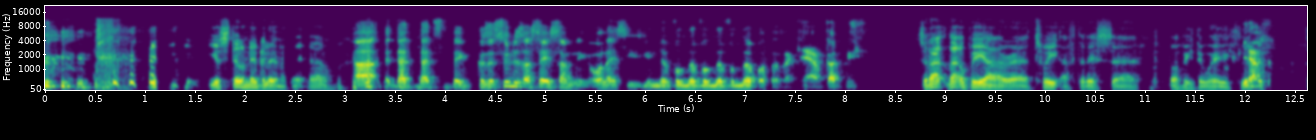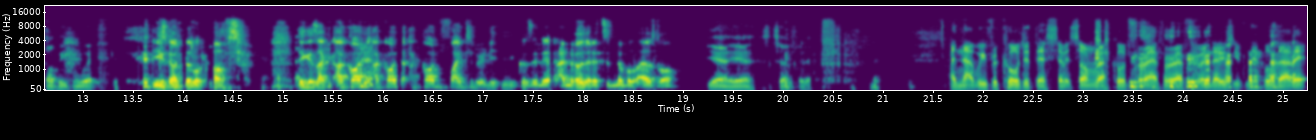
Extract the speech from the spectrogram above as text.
you're still nibbling on it now. uh, that that's the thing. Because as soon as I say something, all I see is you nibble, nibble, nibble, nibble. I was like, yeah, I've got me. So that that'll be our uh, tweet after this, uh, Bobby DeWee. Yeah. Bobby DeWee. He's got little coughs. because I, I can't, I can't, I can't fight it or anything because I know that it's a nibble as well. Yeah, yeah, it's tough. Isn't it? and now we've recorded this so it's on record forever everyone knows you've nibbled at it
